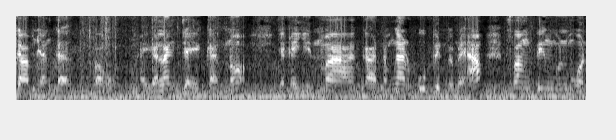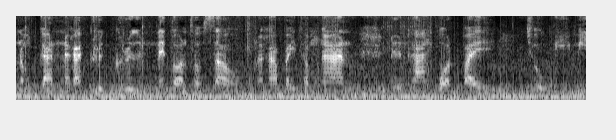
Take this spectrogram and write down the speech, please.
กรรมอย่างก็เฝ้าให้กำลังใจกันเนาะอยากให้เห็นมาการทำงานครูเป็นแบบไหนเอ้าฟังเพลงมวนๆน้ำกันนะคะคลึกคลื่นในตอนเศร้าๆนะคะ ไปทำงานเดินทางปลอดภัยโชคดีมี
